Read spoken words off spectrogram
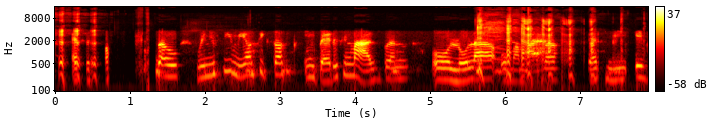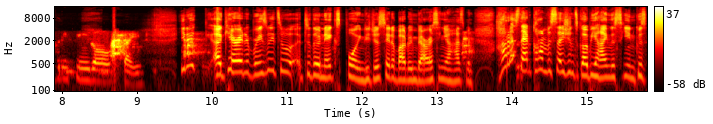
at the shop. So when you see me on TikTok embarrassing my husband or Lola or my mother, that's me every single day. You know, uh, Keren, it brings me to to the next point. You just said about embarrassing your husband. How does that conversations go behind the scene? Because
